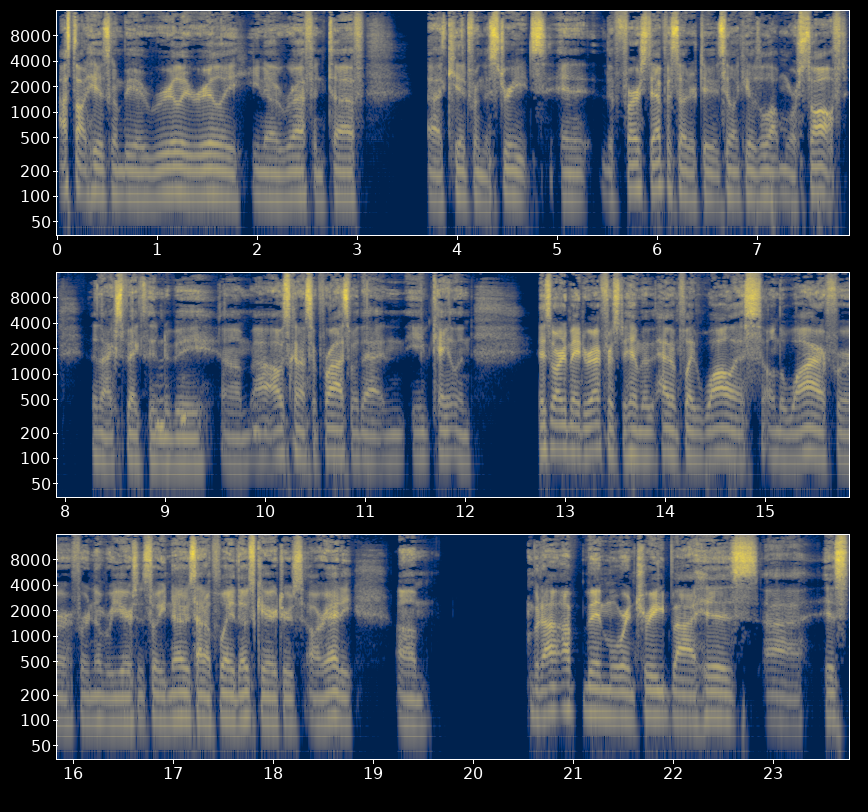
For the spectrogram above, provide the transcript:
I thought he was going to be a really, really, you know, rough and tough uh, kid from the streets. And the first episode or two, it seemed like he was a lot more soft than I expected him to be. Um, I, I was kind of surprised by that. And he, Kaitlin has already made reference to him having played Wallace on The Wire for for a number of years, and so he knows how to play those characters already. Um, but I, I've been more intrigued by his uh, his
